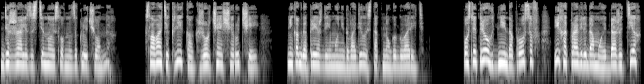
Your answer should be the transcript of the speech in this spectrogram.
держали за стеной, словно заключенных, Слова текли, как журчащий ручей. Никогда прежде ему не доводилось так много говорить. После трех дней допросов их отправили домой, даже тех,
